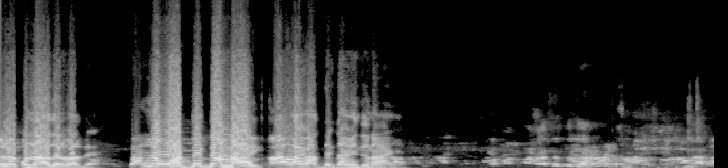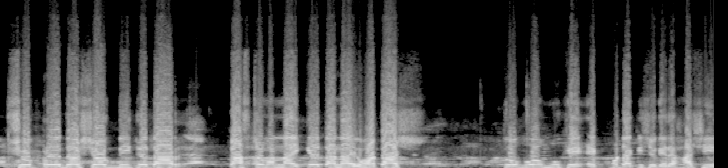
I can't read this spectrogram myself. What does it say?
ওরা পনেরো হাজার বারে তাহলে অর্ধেক দাম নাই। হ্যাঁ ভাই অর্ধেক দামই তো নাই। সুপ্রিয় দর্শক, বিক্রেতার কাস্টমার নাই, ক্রেতা নাই, হতাশ। তবুও মুখে এক ফোঁটা কৃষকের হাসি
